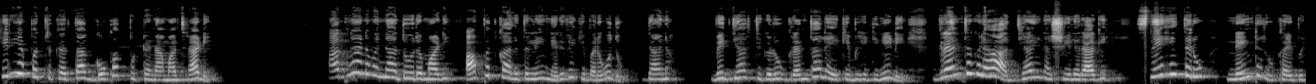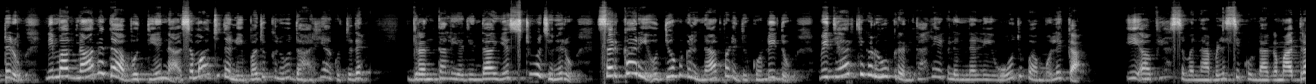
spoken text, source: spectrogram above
ಹಿರಿಯ ಪತ್ರಕರ್ತ ಗೋಪಾಕ್ ಪುಟ್ಟಣ್ಣ ಮಾತನಾಡಿ, ಅಜ್ಞಾನವನ್ನ ದೂರ ಮಾಡಿ ಆಪತ್ಕಾಲದಲ್ಲಿ ನೆರವಿಗೆ ಬರುವುದು ಜ್ಞಾನ. ವಿದ್ಯಾರ್ಥಿಗಳು ಗ್ರಂಥಾಲಯಕ್ಕೆ ಭೇಟಿ ನೀಡಿ ಗ್ರಂಥಗಳ ಅಧ್ಯಯನಶೀಲರಾಗಿ ಸ್ನೇಹಿತರು, ನೆಂಟರು ಕೈಬಿಟ್ಟರು ನಿಮ್ಮ ಜ್ಞಾನದ ಬುದ್ಧಿಯನ್ನ ಸಮಾಜದಲ್ಲಿ ಬದುಕಲು ದಾರಿಯಾಗುತ್ತದೆ. ಗ್ರಂಥಾಲಯದಿಂದ ಎಷ್ಟೋ ಜನರು ಸರ್ಕಾರಿ ಉದ್ಯೋಗಗಳನ್ನು ಪಡೆದುಕೊಂಡಿದ್ದು, ವಿದ್ಯಾರ್ಥಿಗಳು ಗ್ರಂಥಾಲಯಗಳಲ್ಲಿ ಓದುವ ಮೂಲಕ ಈ ಅಭ್ಯಾಸವನ್ನು ಬೆಳೆಸಿಕೊಂಡಾಗ ಮಾತ್ರ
